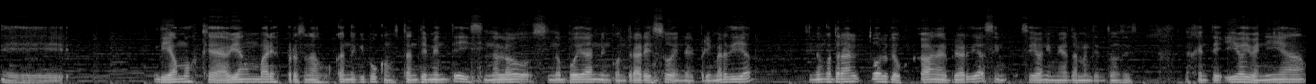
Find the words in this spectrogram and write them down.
eh, digamos que habían varias personas buscando equipo constantemente y si no lo, si no podían encontrar eso en el primer día, si no encontraban todo lo que buscaban en el primer día, se, iban inmediatamente. Entonces la gente iba y venía,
